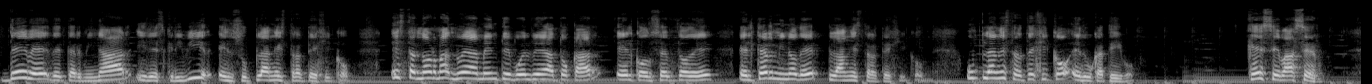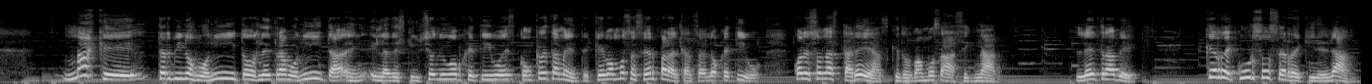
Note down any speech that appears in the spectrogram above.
debe determinar y describir en su plan estratégico. Esta norma nuevamente vuelve a tocar el concepto de el término de plan estratégico. Un plan estratégico educativo. ¿Qué se va a hacer? Más que términos bonitos, letras bonitas en, la descripción de un objetivo, es concretamente qué vamos a hacer para alcanzar el objetivo, cuáles son las tareas que nos vamos a asignar. Letra B, qué recursos se requerirán,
